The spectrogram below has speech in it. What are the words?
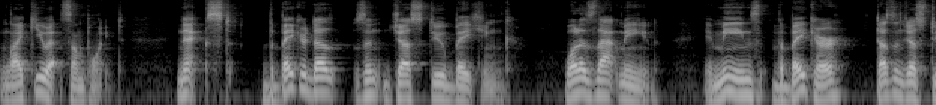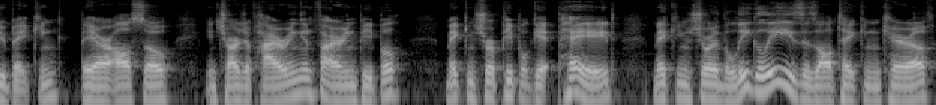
like you at some point. Next, the baker doesn't just do baking. What does that mean? It means the baker doesn't just do baking, they are also in charge of hiring and firing people, making sure people get paid, making sure the legalese is all taken care of,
